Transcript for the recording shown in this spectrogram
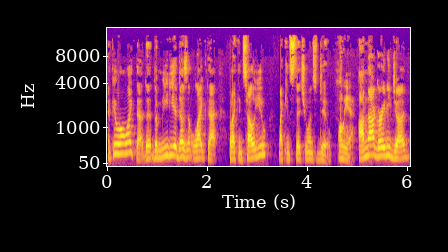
And people don't like that. The, the media doesn't like that. But I can tell you, my constituents do. Oh, yeah. I'm not Grady Judd.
